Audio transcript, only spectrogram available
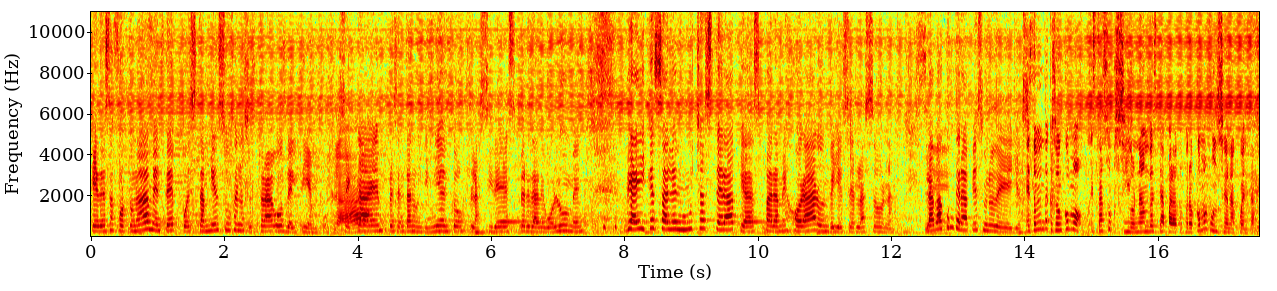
que desafortunadamente pues también sufren los estragos del tiempo. Se caen, presentan hundimiento, flacidez, pérdida de volumen. De ahí que salen muchas terapias para mejorar o embellecer la zona. La vacuumterapia es uno de ellos. Está viendo que son como, está succionando este aparato, pero ¿cómo funciona? Cuéntame.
